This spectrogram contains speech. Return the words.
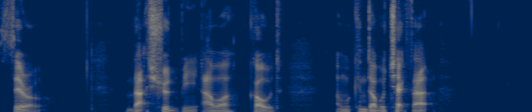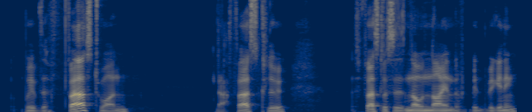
zero. That should be our code. And we can double check that with the first one, that first clue. First clue says no nine at the beginning.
